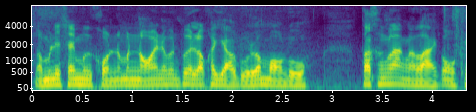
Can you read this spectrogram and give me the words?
เราไม่ได้ใช้มือคนนะมันน้อยนะเพื่อนๆ เราเขย่าดูแล้วมองดู ถ้าข้างล่างละลายก็โอเค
